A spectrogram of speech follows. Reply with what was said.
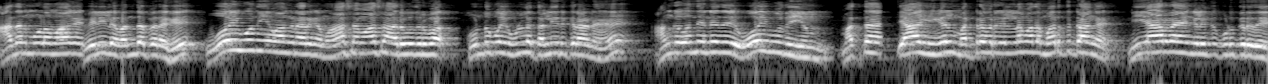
அதன் மூலமாக வெளியில வந்த பிறகு ஓய்வூதியம் வாங்கினாருங்க. மாசம் மாசம் அறுபது ரூபாய் கொண்டு போய் உள்ள தள்ளி இருக்கிறான்னு அங்க வந்து என்னது? ஓய்வூதியம். மற்ற தியாகிகள் மற்றவர்கள் எல்லாம் அதை மறுத்துட்டாங்க. நீ யாரா எங்களுக்கு கொடுக்கறது?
